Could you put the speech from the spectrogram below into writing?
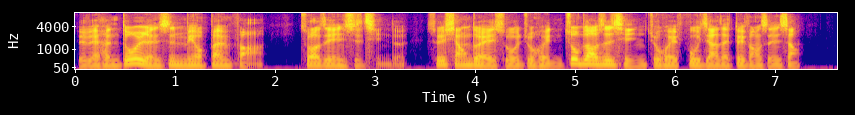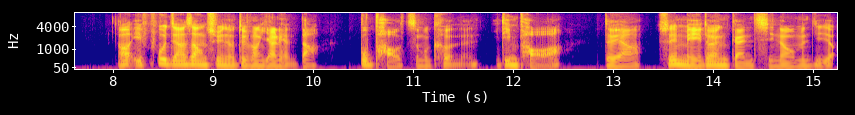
对不对？很多人是没有办法做到这件事情的，所以相对来说，就会你做不到事情，就会附加在对方身上。然后一附加上去呢，对方压力很大，不跑怎么可能？一定跑啊，对啊。所以每一段感情呢，我们要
